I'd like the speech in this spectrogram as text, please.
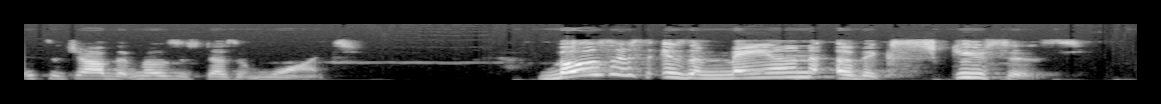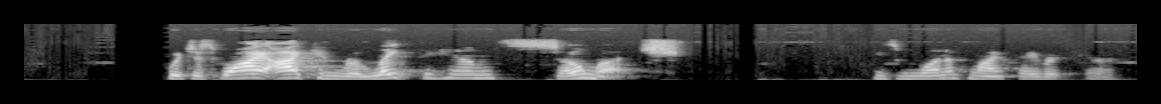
it's a job that Moses doesn't want. Moses is a man of excuses. which is why I can relate to him so much. He's one of my favorite characters.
